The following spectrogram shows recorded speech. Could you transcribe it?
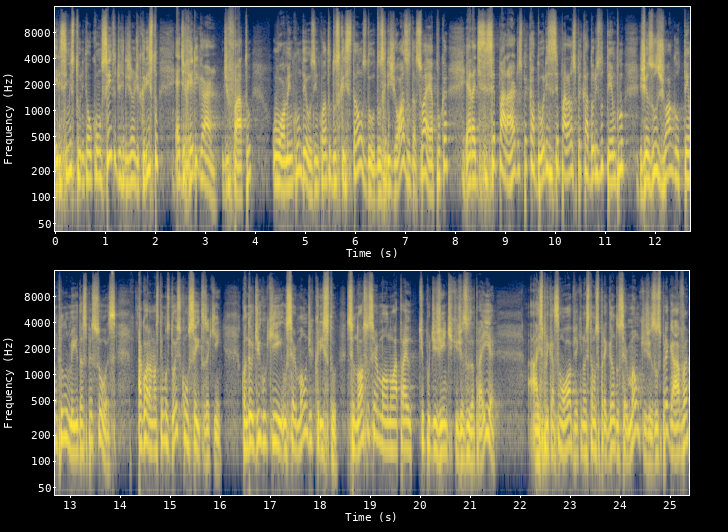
Ele se mistura. Então, o conceito de religião de Cristo é de religar, de fato, o homem com Deus, enquanto dos cristãos, do, dos religiosos da sua época, era de se separar dos pecadores e separar os pecadores do templo. Jesus joga o templo no meio das pessoas. Agora, nós temos dois conceitos aqui. Quando eu digo que o sermão de Cristo, se o nosso sermão não atrai o tipo de gente que Jesus atraía, a explicação óbvia é que nós estamos pregando o sermão que Jesus pregava.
